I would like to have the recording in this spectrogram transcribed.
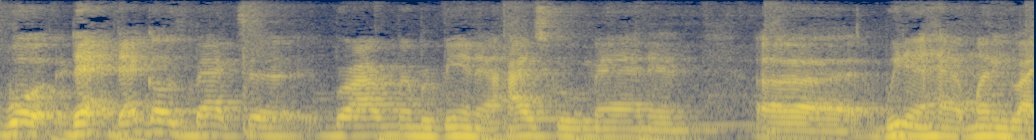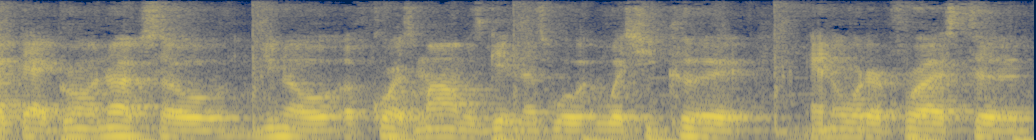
Well, that that goes back to bro. I remember being in high school, man, and uh, we didn't have money like that growing up. So you know, of course, mom was getting us what, what she could in order for us to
